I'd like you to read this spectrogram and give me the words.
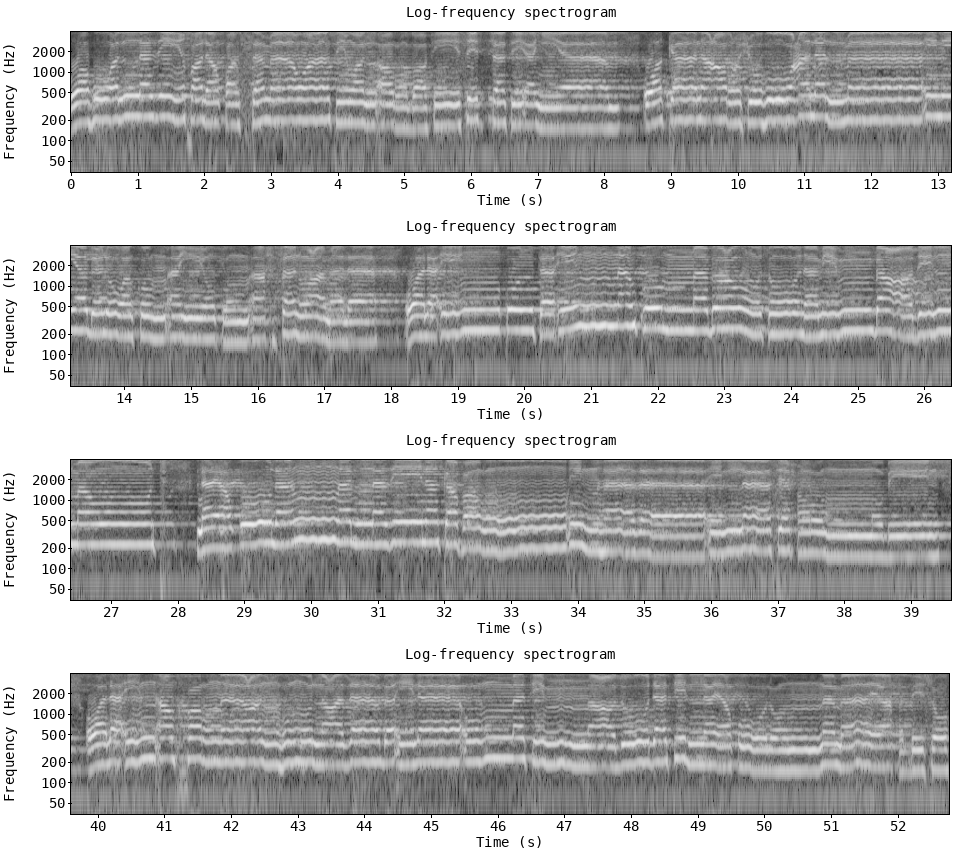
وهو الذي خلق السماوات والأرض في ستة أيام وكان عرشه على الماء ليبلوكم أيكم أحسن عملا. ولئن قلت إنكم مبعوثون من بعد الموت ليقولن الذين كفروا إن هذا إلا سحر مبين ولئن أخرنا عنهم العذاب إلى أمة معدودة ليقولن ما يحبسه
